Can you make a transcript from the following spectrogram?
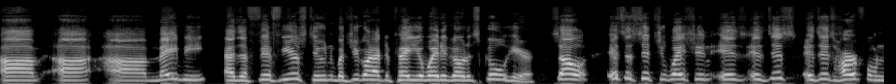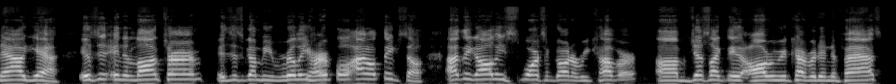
um, uh, uh, maybe as a fifth year student, but you're going to have to pay your way to go to school here. So it's a situation. Is is this is this hurtful now? Yeah. Is it in the long term? Is this going to be really hurtful? I don't think so. I think all these sports are going to recover, um, just like they already recovered in the past.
